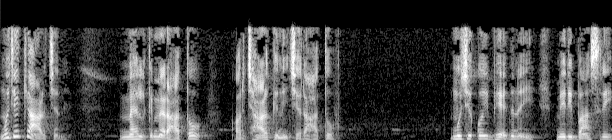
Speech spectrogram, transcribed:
मुझे क्या अड़चन है? महल के में रहा तो और झाड़ के नीचे रहा तो। मुझे कोई भेद नहीं। मेरी बांसुरी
